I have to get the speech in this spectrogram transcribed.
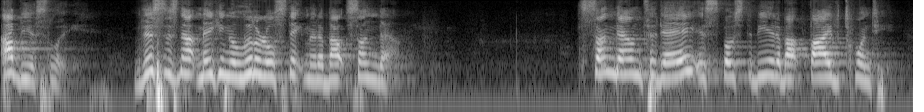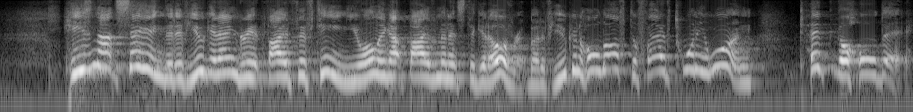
Obviously, this is not making a literal statement about sundown. Sundown today is supposed to be at about 520. He's not saying that if you get angry at 5:15, you only got 5 minutes to get over it, but if you can hold off to 5:21, take the whole day.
